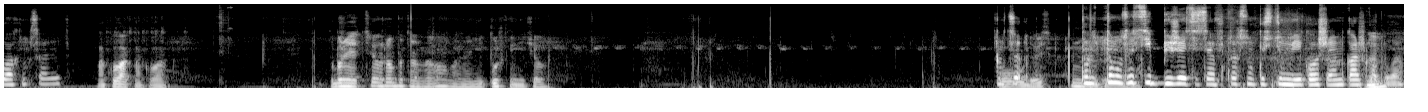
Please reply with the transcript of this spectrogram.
кулак насадить. На кулак, на кулак. Та Боже, я цього робота взорвав, мене ні пушки, нічого. А це- дивись, скільки Там, мене там є. ото тип біжить це в красному костюмі, якого ще МКшка Да? була.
